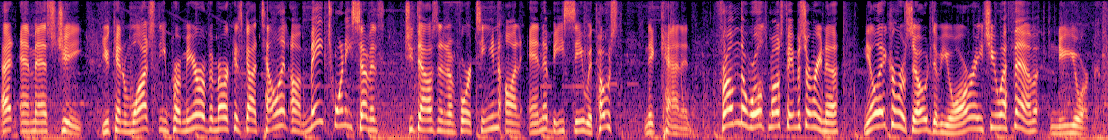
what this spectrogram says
at MSG. You can watch the premiere of America's Got Talent on May 27th, 2014 on NBC with host Nick Cannon. From the world's most famous arena, Neil A. Carousso, WRHU FM, New York.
